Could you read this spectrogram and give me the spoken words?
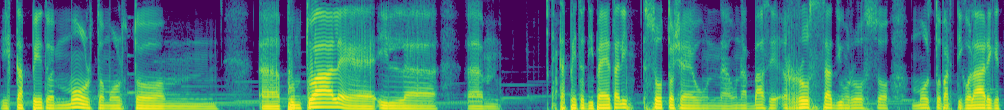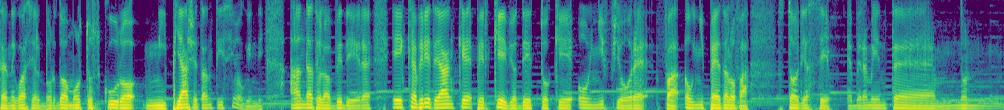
il tappeto è molto molto um, uh, puntuale, il... Um, tappeto di petali, sotto c'è un, una base rossa di un rosso molto particolare che tende quasi al bordeaux, molto scuro, mi piace tantissimo, quindi andatelo a vedere e capirete anche perché vi ho detto che ogni fiore fa, ogni petalo fa storia a sé, è veramente mm, non,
